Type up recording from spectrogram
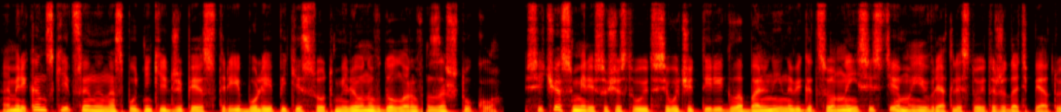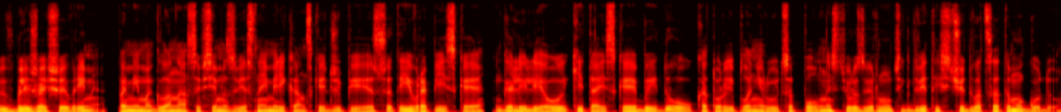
Американские цены на спутники GPS-3 более 500 миллионов долларов за штуку. Сейчас в мире существует всего четыре глобальные навигационные системы, и вряд ли стоит ожидать пятую в ближайшее время. Помимо ГЛОНАСС и всем известной американской GPS, это европейская Галилео и китайская Бэйдоу, которые планируются полностью развернуть к 2020 году.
